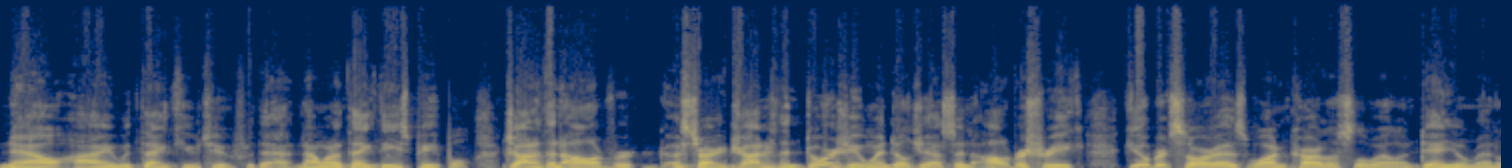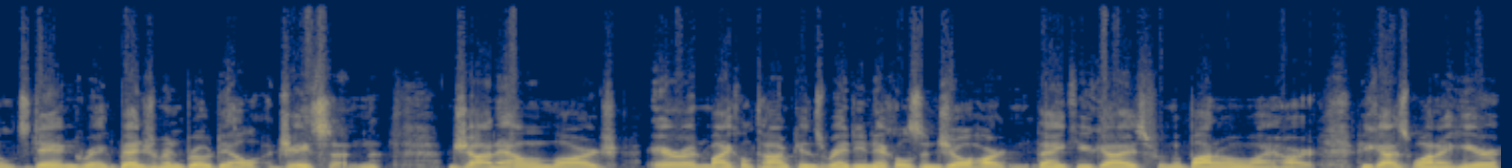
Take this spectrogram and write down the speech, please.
Now, I would thank you too for that. And I want to thank these people Jonathan Oliver, uh, sorry, Jonathan Dorji Wendell Jessen, Oliver Shriek, Gilbert Soares, Juan Carlos Llewellyn, Daniel Reynolds, Dan Gregg, Benjamin Brodell, Jason, John Allen Large, Aaron, Michael Tompkins, Randy Nichols, and Joe Harden. Thank you guys from the bottom of my heart. If you guys want to hear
